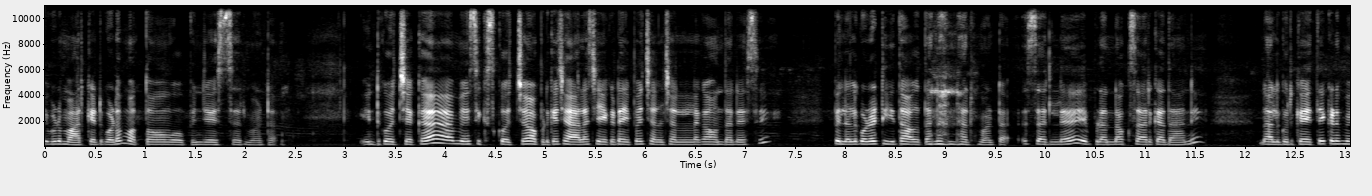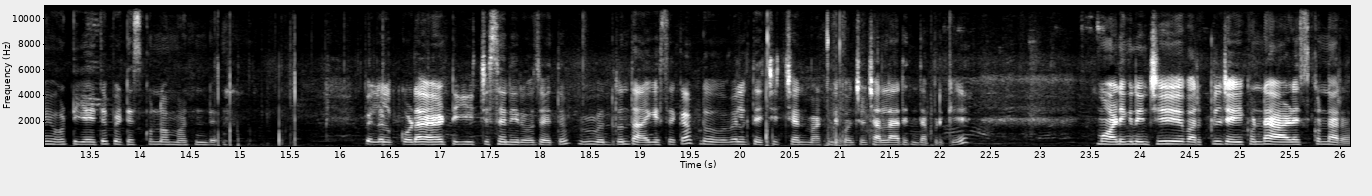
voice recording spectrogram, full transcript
ఇప్పుడు మార్కెట్ కూడా మొత్తం ఓపెన్ చేస్తారన్నమాట. ఇంటికి వచ్చాక మేము సిక్స్కి వచ్చాం అప్పటికే చాలా చీకటి అయిపోయి చల్ల చల్లగా ఉందనేసి పిల్లలు కూడా టీ తాగుతాను అన్నారన్నమాట. సర్లే ఎప్పుడన్నా ఒకసారి కదా అని నలుగురికి అయితే ఇక్కడ మేము టీ అయితే పెట్టేసుకున్నాం అన్నమాట అండి. పిల్లలకు కూడా టీ ఇచ్చేసాను ఈరోజు అయితే. మేము ఇద్దరం తాగేసాక అప్పుడు వీళ్ళకి తెచ్చి ఇచ్చాను అనమాట కొంచెం చల్లారింది అప్పటికి మార్నింగ్ నుంచి వర్కులు చేయకుండా ఆడేసుకున్నారు.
